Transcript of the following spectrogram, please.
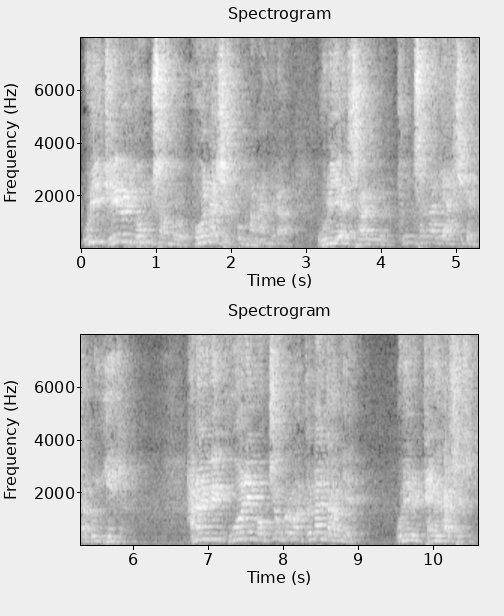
우리 죄를 용서함으로 구원하실 뿐만 아니라 우리의 삶을 풍성하게 하시겠다고 얘기합니다. 하나님이 구원의 목적으로만 끝난다 하면 우리를 데려가셨을 것입니다.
